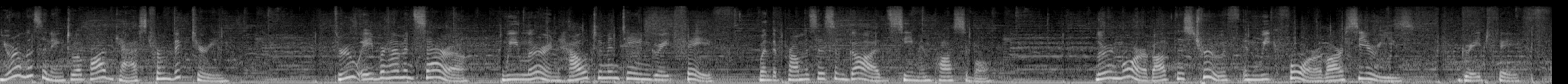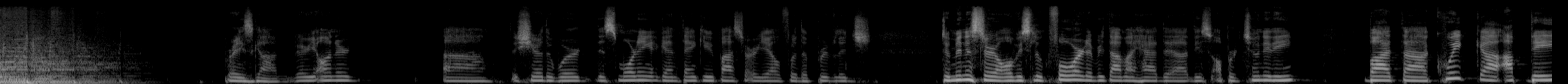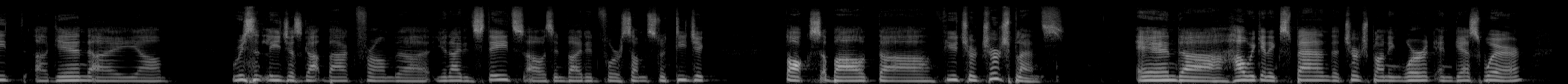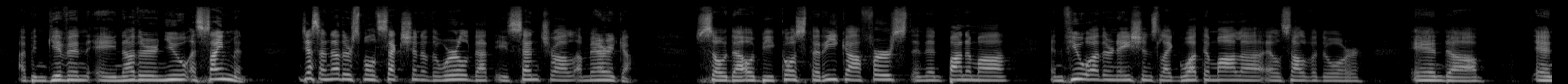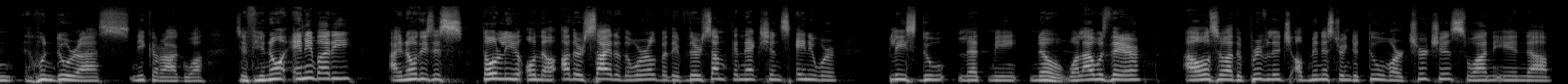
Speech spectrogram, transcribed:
You're listening to a podcast from Victory. Through Abraham and Sarah, we learn how to maintain great faith when the promises of God seem impossible. Learn more about this truth in week four of our series, Great Faith. Praise God. Very honored uh, to share the word this morning. Again, thank you, Pastor Ariel, for the privilege to minister. I always look forward every time I had uh, this opportunity. But uh, quick uh, update again, I uh, recently just got back from the United States. I was invited for some strategic talks about uh, future church plants and uh, how we can expand the church planting work. And guess where? I've been given another new assignment. Just another small section of the world that is Central America. So that would be Costa Rica first, and then Panama and few other nations like Guatemala, El Salvador, and, uh, and Honduras, Nicaragua. So if you know anybody, I know this is totally on the other side of the world, but if there's some connections anywhere, please do let me know. While I was there, I also had the privilege of ministering to two of our churches, one in uh,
